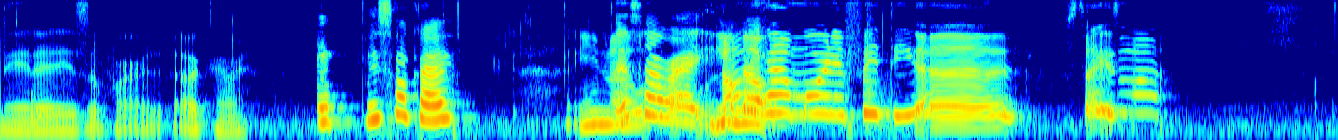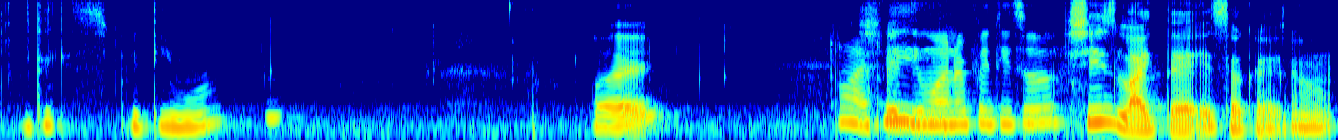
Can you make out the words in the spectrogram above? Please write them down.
Yeah, that is a part. Okay. It's okay. You know, it's all right. You don't know, have more than 50 uh, states now? I think it's 51. What? Like 51 or 52? She's like that. It's okay. Don't.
